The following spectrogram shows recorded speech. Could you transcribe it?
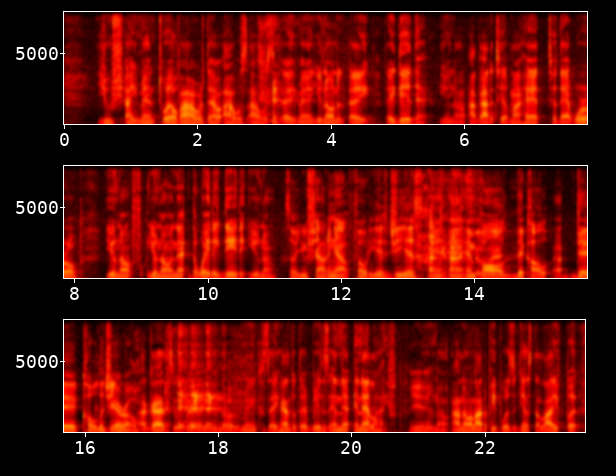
You, sh- hey man, twelve hours. That I was, I was, hey man, you know, hey, they did that. You know, I got to tip my hat to that world. You know, f- you know, and that the way they did it. You know, So you shouting out Fotios Geas and, and, and to, Paul de, Col- de Cologero. I got to man. You know what I mean? Because they handled their business in that in that life. Yeah. You know, I know a lot of people is against the life, but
